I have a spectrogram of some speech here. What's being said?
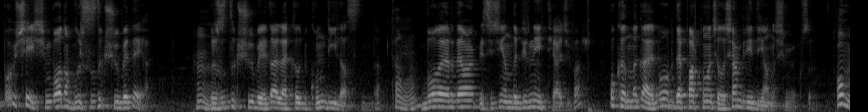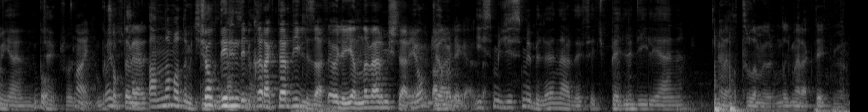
bu şey şimdi bu adam hırsızlık şubede ya. Hı, Hırsızlık şubeyle alakalı bir konu değil aslında. Tamam. Bu olaylara devam etmesi için yanında birine ihtiyacı var. O kadın da galiba o departmana çalışan biriydi yanlışım yoksa. O mu yani Bu. tek rolü? Aynen. Bu Böyle çok da ben- anlamadığım için. Çok derin de bir aslında. karakter değildi zaten. Öyle yanına vermişler yani. Yok Bana canım. öyle geldi. İsmi cismi bile neredeyse hiç belli değil yani. Evet hatırlamıyorum da merak da etmiyorum.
